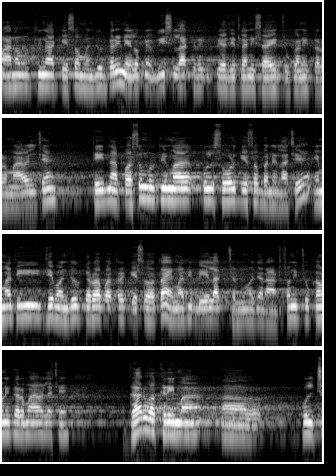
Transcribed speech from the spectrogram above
માનવ મૃત્યુના કેસો મંજૂર કરીને એ લોકોને વીસ લાખ રૂપિયા જેટલાની સહાય ચૂકવણી કરવામાં આવેલ છે. તે રીતના પશુ મૃત્યુમાં કુલ સોળ કેસો બનેલા છે. એમાંથી જે મંજૂર કરવાપાત્ર કેસો હતા, એમાંથી બે લાખ છન્નું હજાર આઠસોની ચૂકવણી કરવામાં આવેલા છે. ઘર વખરીમાં કુલ છ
